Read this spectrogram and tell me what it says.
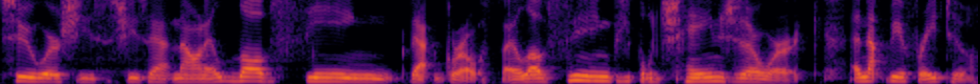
to where she's she's at now and I love seeing that growth. I love seeing people change their work and not be afraid to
